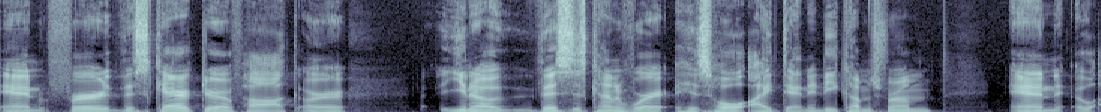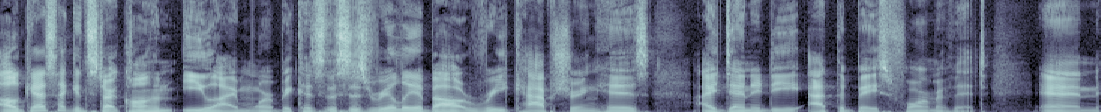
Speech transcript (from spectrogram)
And for this character of Hawk, or you know, this is kind of where his whole identity comes from. And I'll guess I can start calling him Eli more because this is really about recapturing his identity at the base form of it. And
